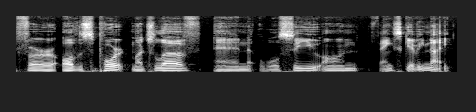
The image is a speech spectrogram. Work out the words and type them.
for all the support. Much love, and we'll see you on Thanksgiving night.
